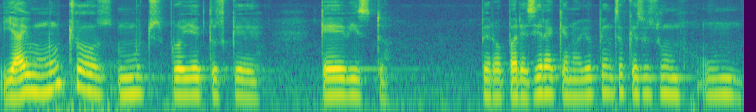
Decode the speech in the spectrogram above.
y hay muchos, muchos proyectos que, que he visto, pero pareciera que no. Yo pienso que eso es un, un,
